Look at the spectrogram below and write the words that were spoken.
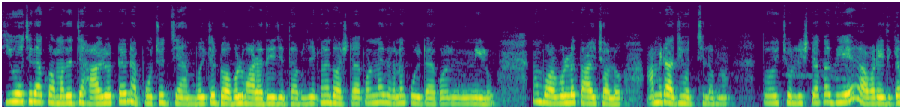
কি হয়েছে দেখো, আমাদের যে হাই রোডটায় না প্রচুর জ্যাম বলছে ডবল ভাড়া দিয়ে যেতে হবে। যেখানে দশ টাকা করে নেয়, সেখানে কুড়ি টাকা করে নিল। বর বলল, তাই চলো। আমি রাজি হচ্ছিলাম না। তো ওই চল্লিশ টাকা দিয়ে আবার এদিকে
